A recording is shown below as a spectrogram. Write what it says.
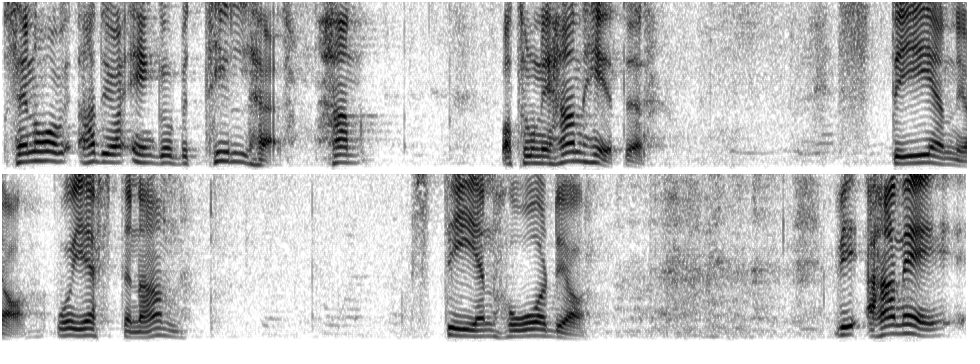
Sen hade jag en gubbe till här. Han, vad tror ni han heter? Sten ja, och i efternamn? Stenhård ja. Han är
